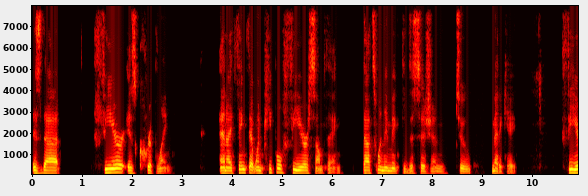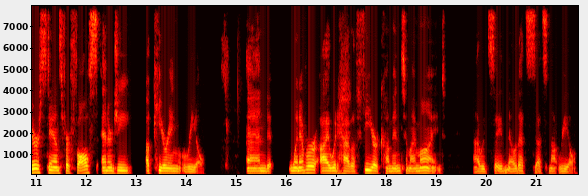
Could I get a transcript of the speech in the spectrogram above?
Is that fear is crippling, and I think that when people fear something, that's when they make the decision to medicate. Fear stands for false energy appearing real, and whenever I would have a fear come into my mind I would say no, that's that's not real,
